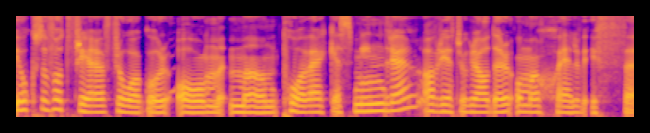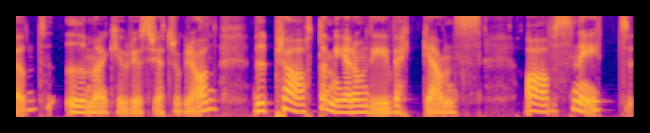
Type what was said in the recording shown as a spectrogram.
Jag har också fått flera frågor om man påverkas mindre av retrograder om man själv är född i Merkurius retrograd. Vi pratar mer om det i veckans avsnitt,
